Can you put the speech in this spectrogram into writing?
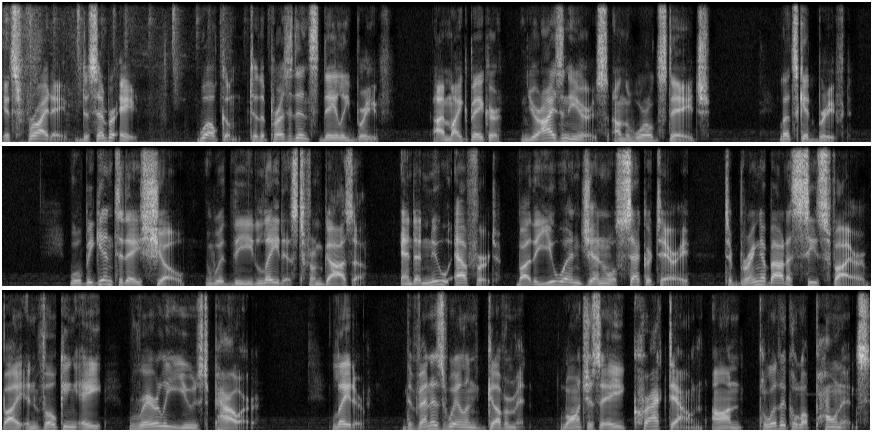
It's Friday, December 8th. Welcome to the President's Daily Brief. I'm Mike Baker, your eyes and ears on the world stage. Let's get briefed. We'll begin today's show with the latest from Gaza and a new effort by the UN General Secretary to bring about a ceasefire by invoking a rarely used power. Later, the Venezuelan government launches a crackdown on political opponents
